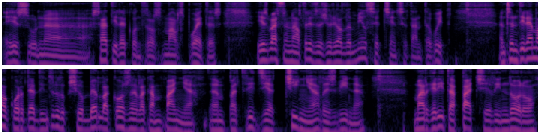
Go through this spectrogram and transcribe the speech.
és una sàtira contra els mals poetes i es va estrenar el 13 de juliol de 1778. En sentirem el quartet d'introducció Bella cosa e la campanya amb Patrizia Cigna, lesbina, Margherita Pace Lindoro,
